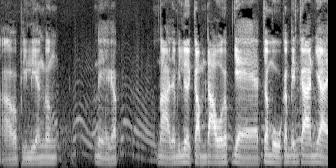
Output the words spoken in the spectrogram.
เอาครับพี่เลี้ยงต้องเนี่ยครับ น่าจะมีเลือดกำเดาครับแย่จมูกกันเป็นการใหญ่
